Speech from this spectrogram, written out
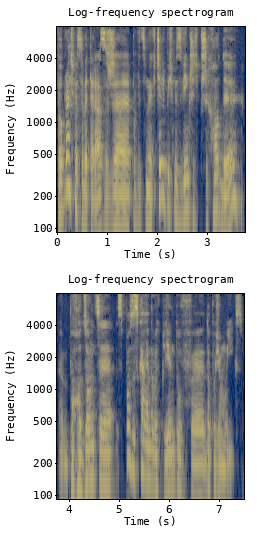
Wyobraźmy sobie teraz, że powiedzmy, chcielibyśmy zwiększyć przychody e, pochodzące z pozyskania nowych klientów e, do poziomu X.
